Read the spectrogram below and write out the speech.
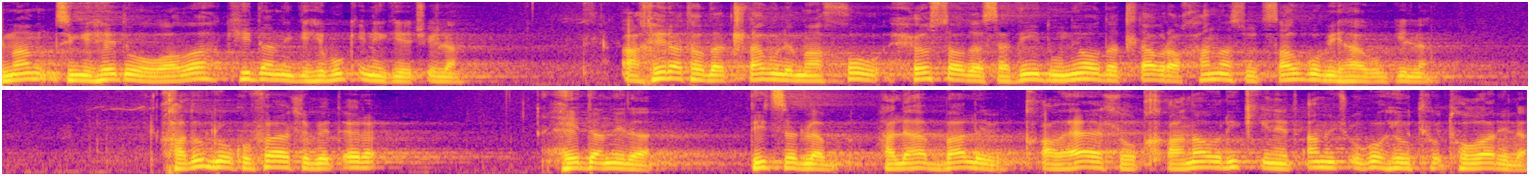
იმამ სინგი ჰედო ვალა ქიდანი გიჰბუკინი გიეჭილა ახირათა და ტლაგულე მახო ჰოსავ და სადი დუნიო და ტლავრა ხანას უ წავგობი ჰავუ გილა ხადუ გიოკუფა ჩბეტერ ჰედანილა დიცადლა ჰალა ბალე ყავაასო ყანავ რიკინეთ ამიჭუგო ჰევ თოვარილა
